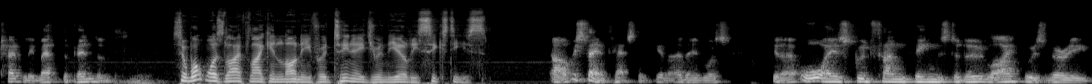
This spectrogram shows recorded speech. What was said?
totally math dependent. So, what was life like in Lonnie for a teenager in the early 60s? Oh, it was fantastic. You know, there was, you know, always good fun things to do. Life was very,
